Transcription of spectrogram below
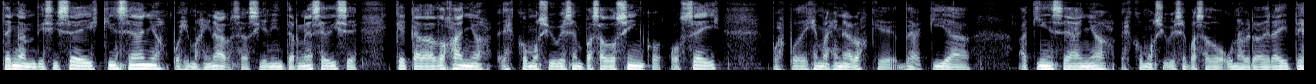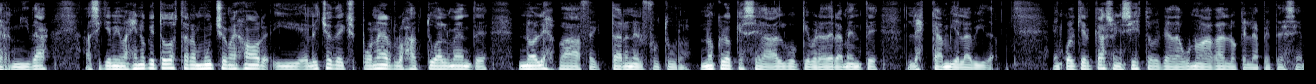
tengan 16, 15 años, pues imaginar, o sea, si en Internet se dice que cada dos años es como si hubiesen pasado 5 o 6, pues podéis imaginaros que de aquí a, a 15 años es como si hubiese pasado una verdadera eternidad. Así que me imagino que todo estará mucho mejor y el hecho de exponerlos actualmente no les va a afectar en el futuro. No creo que sea algo que verdaderamente les cambie la vida. En cualquier caso, insisto que cada uno haga lo que le apetece.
